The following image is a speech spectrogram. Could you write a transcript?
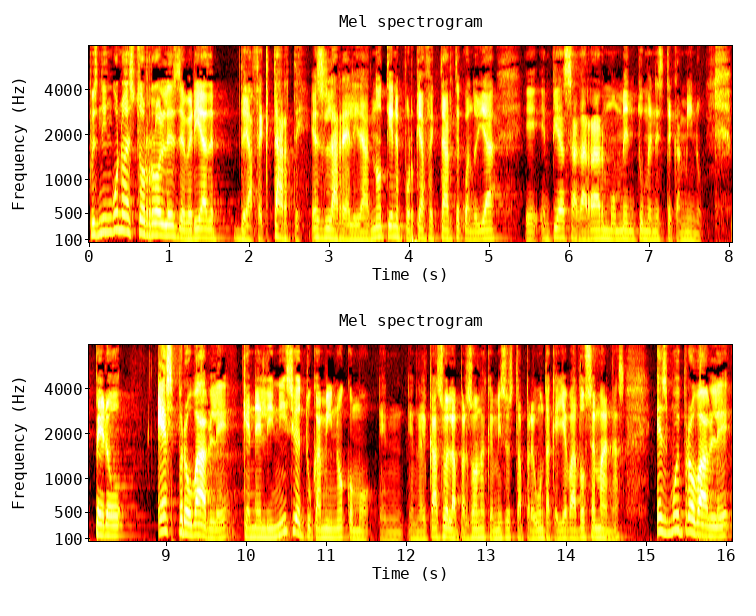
pues ninguno de estos roles debería de, afectarte, es la realidad, no tiene por qué afectarte cuando ya eh, empiezas a agarrar momentum en este camino. Pero es probable que en el inicio de tu camino, como en, el caso de la persona que me hizo esta pregunta que lleva dos semanas, es muy probable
